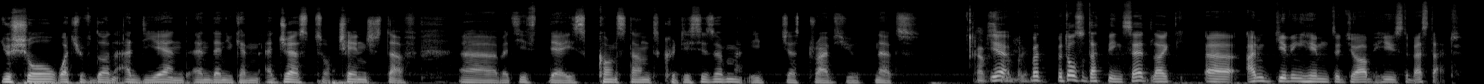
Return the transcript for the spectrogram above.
you show what you've done at the end, and then you can adjust or change stuff. Uh, but if there is constant criticism, it just drives you nuts. absolutely. Yeah, but, but but also that being said, like uh, I'm giving him the job he's the best at,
